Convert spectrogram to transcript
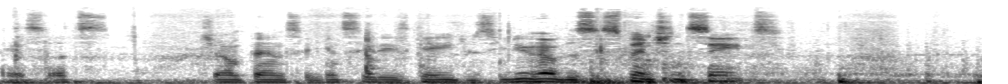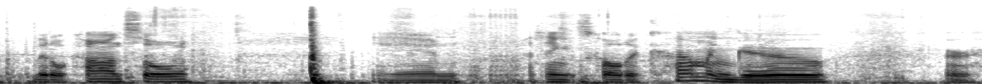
I guess let's jump in so you can see these gauges. You do have the suspension seats, middle console, and I think it's called a come and go or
